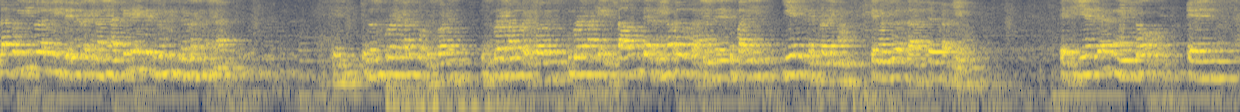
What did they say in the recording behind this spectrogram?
la solicitud al Ministerio de Educación Nacional. ¿Qué creen que dijo el Ministerio de Educación Nacional? Que no es un problema de los profesores, es un problema de los rectores, es un problema que el Estado intervino la educación de este país y ese es el problema, que no hay libertad educativa. El siguiente argumento es,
